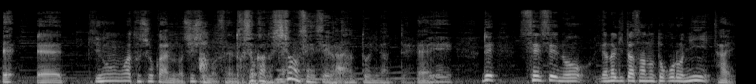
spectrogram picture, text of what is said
ええー、基本は図書館の司書の先生、図書館の司書の先生が担当になって、はい、えー、で先生の柳田さんのところに、はい、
